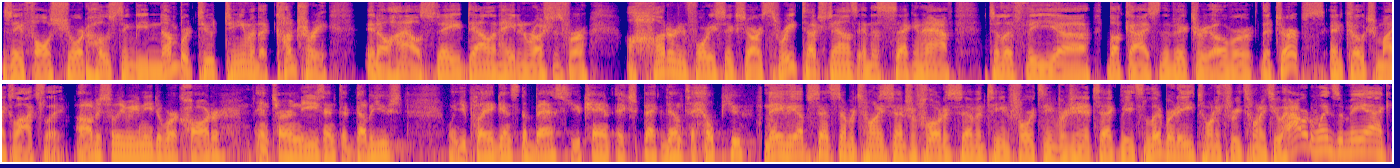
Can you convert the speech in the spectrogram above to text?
as they fall short, hosting the number two team in the country in Ohio State. Dallan Hayden rushes for 146 yards, three touchdowns in the second half to lift the uh, Buckeyes to the victory over the Terps and coach Mike Locksley. Obviously, we need to work harder and turn these into W's. When you play against the best, you can't expect them to help you. Navy upsets number 20 Central Florida 17-14. Virginia Tech beats Liberty 23-22. Howard wins a MEAC,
